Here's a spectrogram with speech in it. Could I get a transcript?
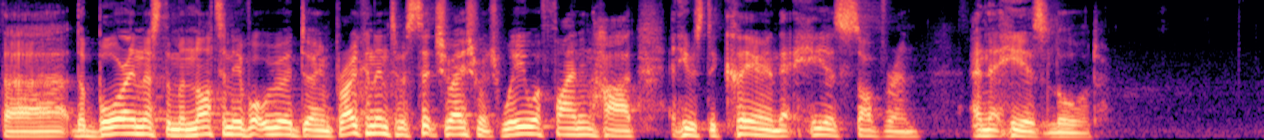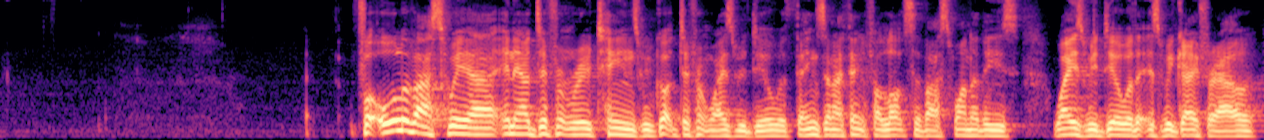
the, the boringness, the monotony of what we were doing, broken into a situation which we were finding hard, and he was declaring that he is sovereign and that he is Lord. For all of us, we are in our different routines. We've got different ways we deal with things. And I think for lots of us, one of these ways we deal with it is we go for our,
